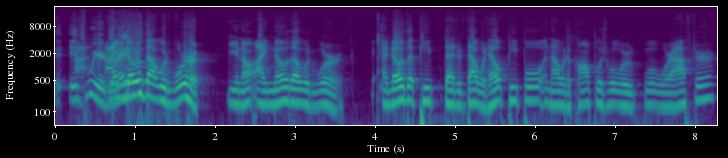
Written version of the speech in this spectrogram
it's I- weird, I know that would work. You know, I know that would work. I know that peop that that would help people and that would accomplish what we're what we're after.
